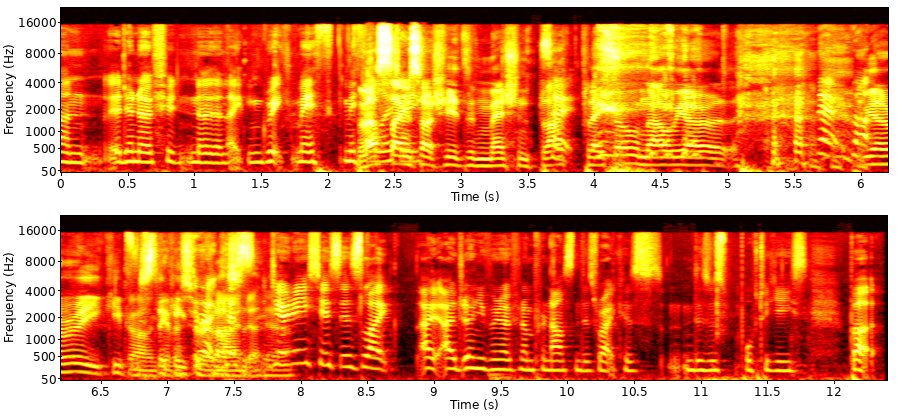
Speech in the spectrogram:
and I don't know if you know like in Greek myth mythology Last time Sashi mentioned Pla- So- Plato. Now we are no, we are really keep Go on, sticking to a Yeah, 'cause reminder. Dionysius is like I, I don't even know if I'm pronouncing this right because this is Portuguese, but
